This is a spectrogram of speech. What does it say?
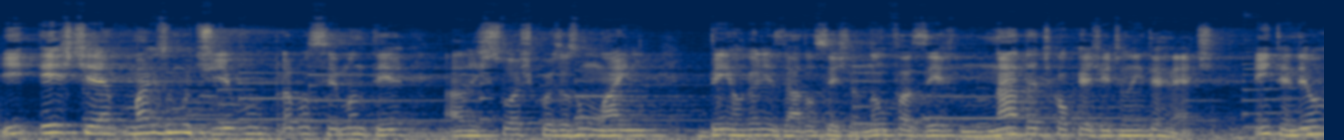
E este é mais um motivo para você manter as suas coisas online bem organizadas, ou seja, não fazer nada de qualquer jeito na internet. Entendeu?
